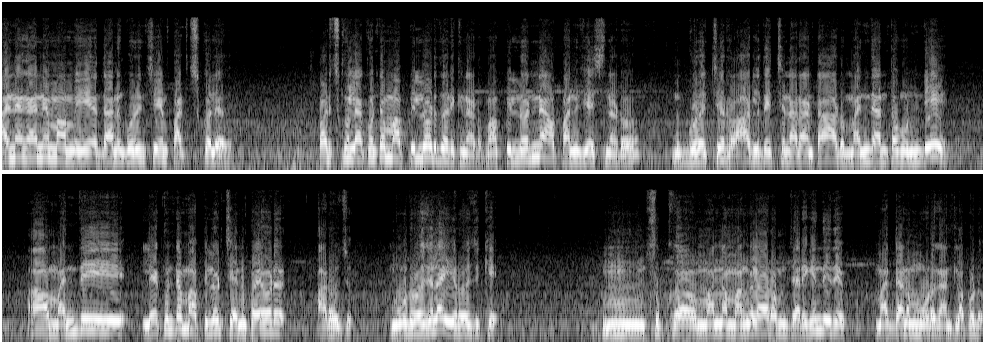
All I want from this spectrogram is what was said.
అయినా కానీ మా దాని గురించి ఏం పట్టించుకోలేదు. పడుచుకోలేకుంటే మా పిల్లోడు దొరికినాడు. మా పిల్లోడిని ఆ పని చేసినాడు. ముగ్గురు వచ్చి రాడ్లు తెచ్చినారంట. ఆడు మంది అంతా ఉండి ఆ మంది లేకుంటే మా పిల్లోడు చనిపోయాడు ఆ రోజు. మూడు రోజుల ఈ రోజుకి. మ్, శుక్ర మొన్న మంగళవారం జరిగింది ఇది. మధ్యాహ్నం మూడు గంటలప్పుడు.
